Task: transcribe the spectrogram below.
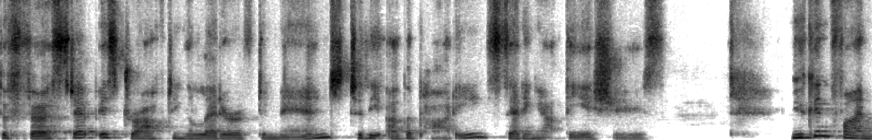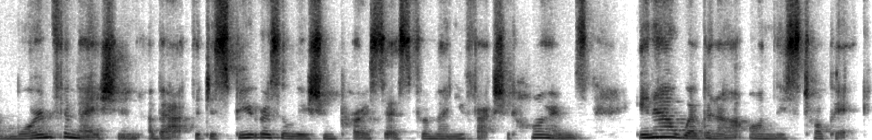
the first step is drafting a letter of demand to the other party setting out the issues. You can find more information about the dispute resolution process for manufactured homes in our webinar on this topic.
